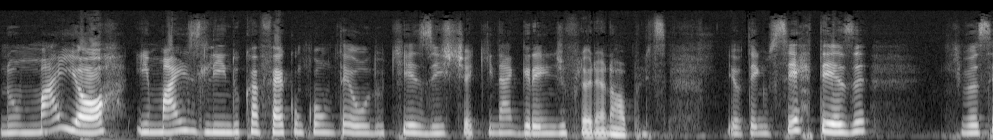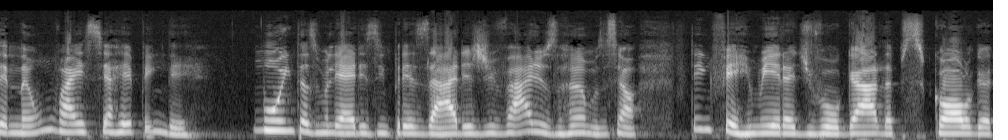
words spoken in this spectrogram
no maior e mais lindo café com conteúdo que existe aqui na Grande Florianópolis. Eu tenho certeza que você não vai se arrepender. Muitas mulheres empresárias de vários ramos, assim, ó, tem enfermeira, advogada, psicóloga,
